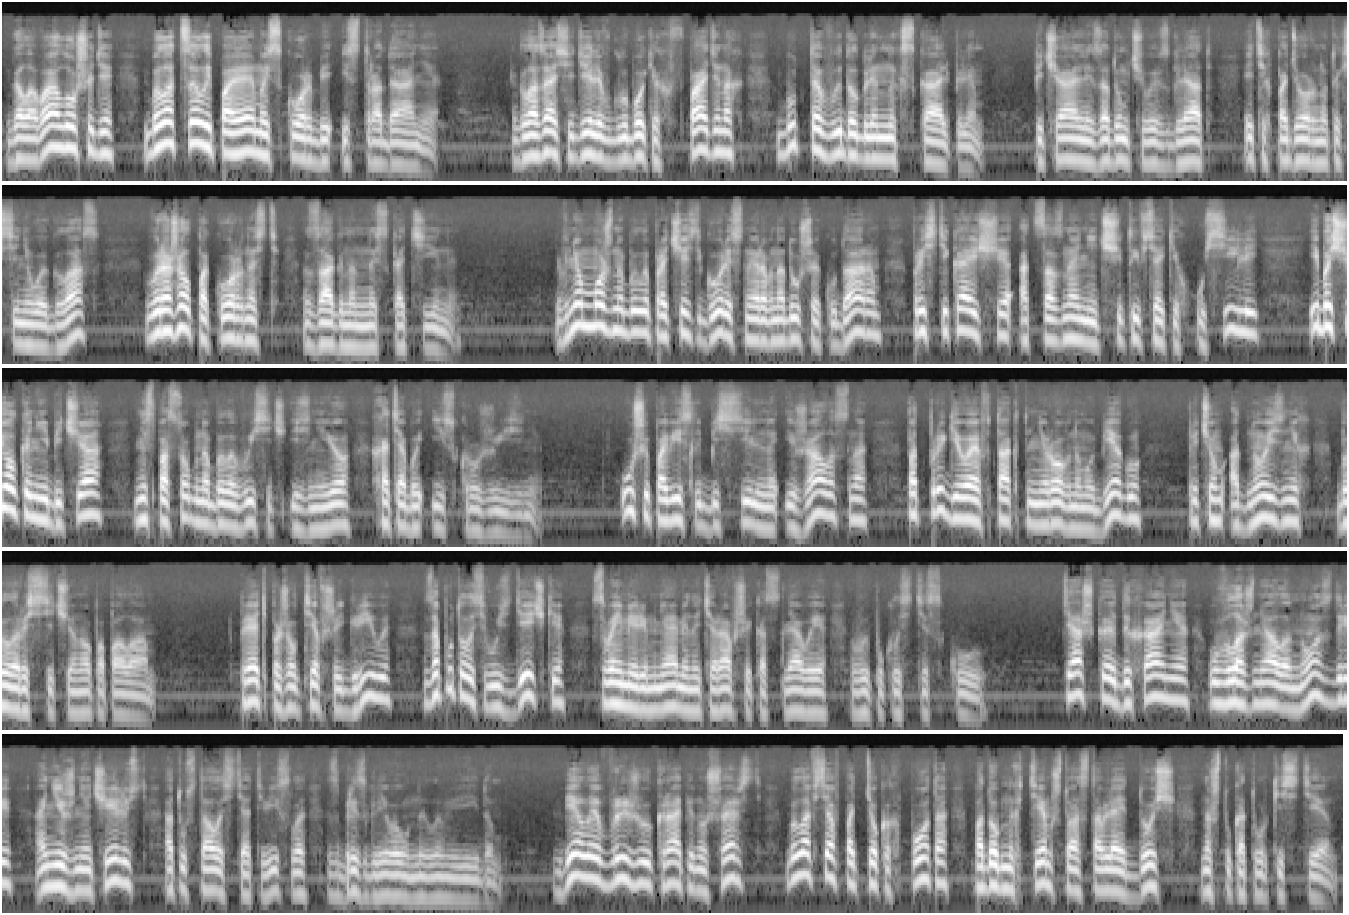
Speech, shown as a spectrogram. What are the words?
Голова лошади была целой поэмой скорби и страдания. Глаза сидели в глубоких впадинах, будто выдолбленных скальпелем. Печальный задумчивый взгляд этих подернутых синевой глаз выражал покорность загнанной скотины. В нем можно было прочесть горестное равнодушие к ударам, проистекающее от сознания тщеты всяких усилий, ибо щелканье бича не способно было высечь из нее хотя бы искру жизни. Уши повисли бессильно и жалостно, подпрыгивая в такт неровному бегу, причем одно из них было рассечено пополам. Прядь пожелтевшей гривы запуталась в уздечке, своими ремнями натиравшей костлявые выпуклости скул. Тяжкое дыхание увлажняло ноздри, а нижняя челюсть от усталости отвисла с брезгливо унылым видом. Белая в рыжую крапину шерсть была вся в подтеках пота, подобных тем, что оставляет дождь на штукатурке стен.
